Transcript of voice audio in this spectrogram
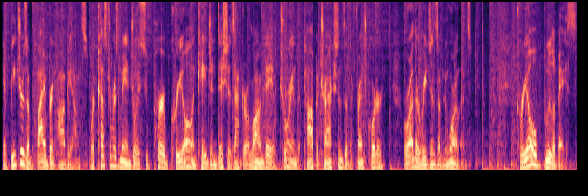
It features a vibrant ambiance where customers may enjoy superb Creole and Cajun dishes after a long day of touring the top attractions of the French Quarter or other regions of New Orleans. Creole bouillabaisse,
